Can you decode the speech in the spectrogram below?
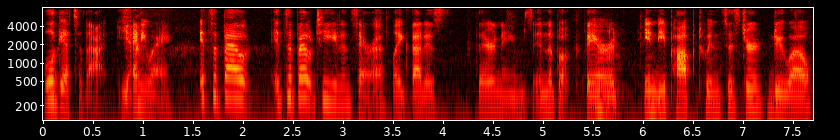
We'll get to that. Yeah. Anyway, it's about it's about Tegan and Sara. Like that is their names in the book. They are indie pop twin sister duo.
